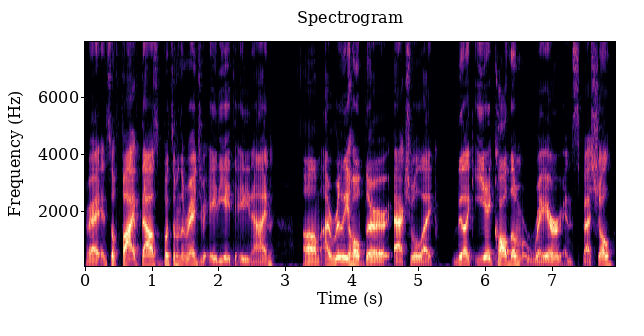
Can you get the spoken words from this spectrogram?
right? And so five thousand puts them in the range of eighty eight to eighty nine. Um, I really hope they're actual like they like EA called them rare and special,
